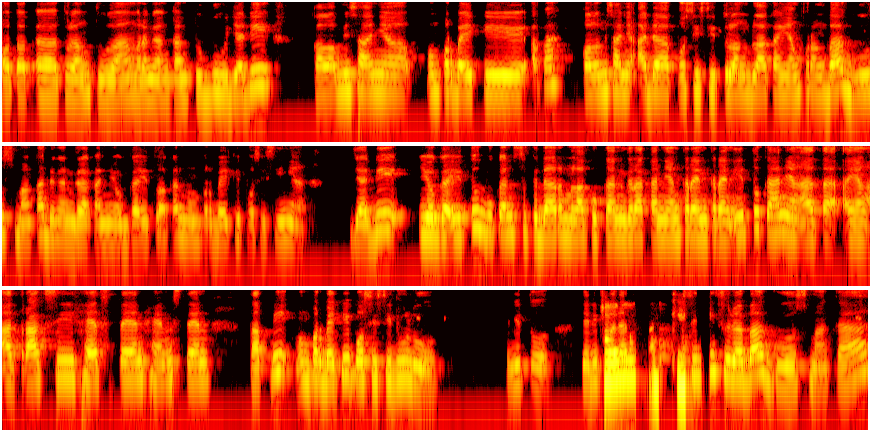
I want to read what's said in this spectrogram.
otot uh, tulang-tulang, merenggangkan tubuh. Jadi kalau misalnya memperbaiki apa? Kalau misalnya ada posisi tulang belakang yang kurang bagus, maka dengan gerakan yoga itu akan memperbaiki posisinya. Jadi yoga itu bukan sekedar melakukan gerakan yang keren-keren itu kan, yang at yang atraksi headstand, handstand, tapi memperbaiki posisi dulu, begitu. Jadi pada oh, okay. posisi sudah bagus, maka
